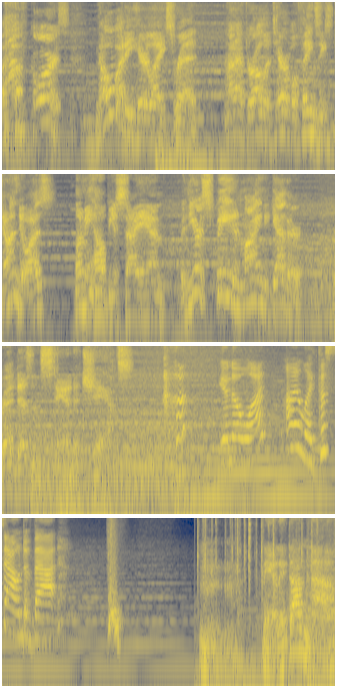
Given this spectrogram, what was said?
Of course. Nobody here likes Red. Not after all the terrible things he's done to us. Let me help you, Cyan. With your speed and mine together, Red doesn't stand a chance. You know what? I like the sound of that. Hmm. Nearly done now.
